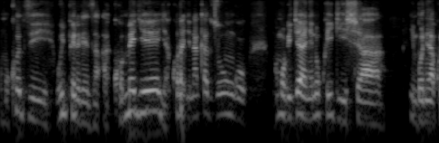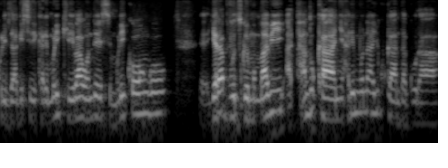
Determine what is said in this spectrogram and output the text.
umukozi w'iperereza akomeye yakoranye n'akazungu nko mu bijyanye no kwigisha imbonerakure bya gisirikare muri kiribaho ndetse muri congo yaravuzwe mu mabi atandukanye harimo n'ayo kugandagura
